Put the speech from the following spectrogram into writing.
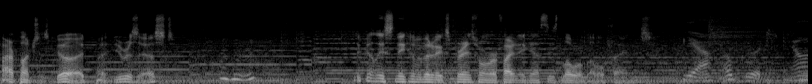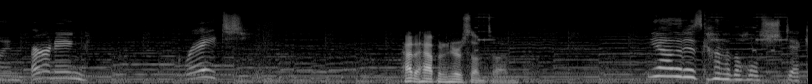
fire punch is good, but you resist. Mm hmm You can at least sneak them a bit of experience when we're fighting against these lower level things. Yeah. Oh, good. Now I'm burning. Great. Had to happen here sometime. Yeah, that is kind of the whole shtick.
